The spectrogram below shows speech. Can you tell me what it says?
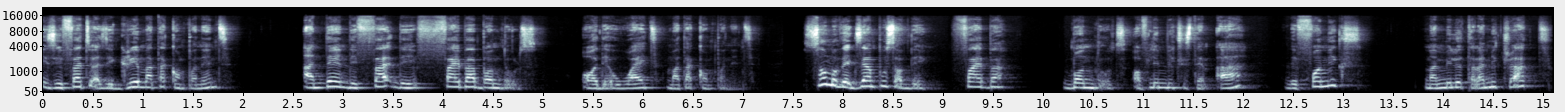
is referred to as the gray matter component, and then the, fi the fiber bundles, or the white matter component. Some of the examples of the fiber bundles of limbic system are the fornix, mammillothalamic tract,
